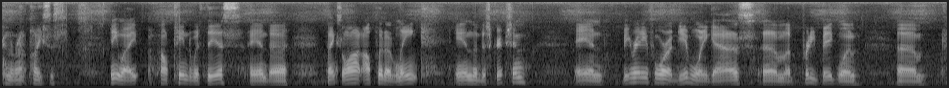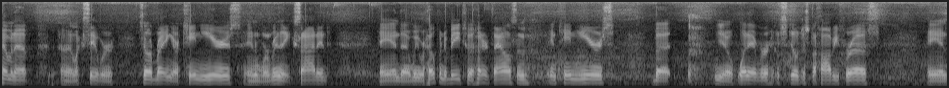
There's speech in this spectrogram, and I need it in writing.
in the right places. Anyway, I'll tend with this, and uh, thanks a lot. I'll put a link in the description and be ready for a giveaway guys. Um, a pretty big one um, coming up. Uh, like I said we're celebrating our 10 years and we're really excited. And uh, we were hoping to be to 100,000 in 10 years but you know whatever. It's still just a hobby for us and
